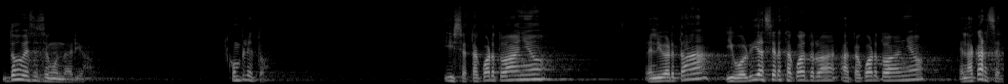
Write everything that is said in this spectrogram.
dos veces secundario. Completo. Hice hasta cuarto año en libertad y volví a ser hasta, cuatro, hasta cuarto año en la cárcel.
